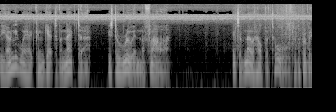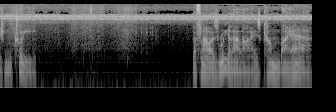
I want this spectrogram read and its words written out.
The only way it can get to the nectar is to ruin the flower. It's of no help at all to the provision tree. The flower's real allies come by air.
